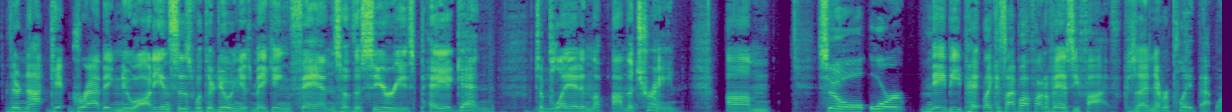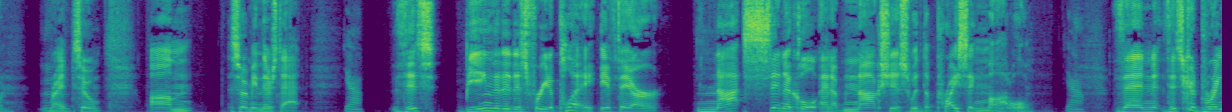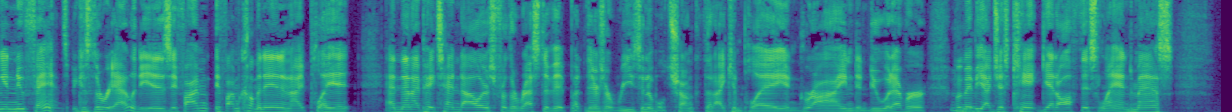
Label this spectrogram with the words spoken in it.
they're not get grabbing new audiences. What they're doing is making fans of the series pay again to play it in the, on the train. Um, so, or maybe pay, like, cause I bought Final Fantasy V because I had never played that one. Right. So, um, so I mean, there's that Yeah. this being that it is free to play, if they are not cynical and obnoxious with the pricing model, Yeah. then this could bring in new fans because the reality is if I'm if I'm coming in and I play it and then I pay ten dollars for the rest of it, but there's a reasonable chunk that I can play and grind and do whatever, but maybe I just can't get off this landmass.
